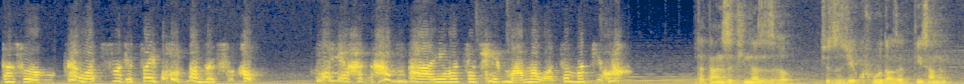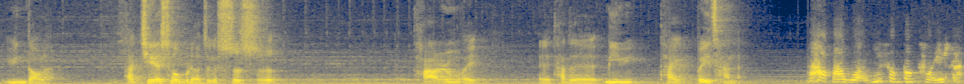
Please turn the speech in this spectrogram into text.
但是在我自己最困难的时候，我也很恨他，因为之前瞒了我这么久。他当时听到之后，就直接哭倒在地上晕倒了。他接受不了这个事实，他认为。呃，他的命运太悲惨了，他把我一生都毁了。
